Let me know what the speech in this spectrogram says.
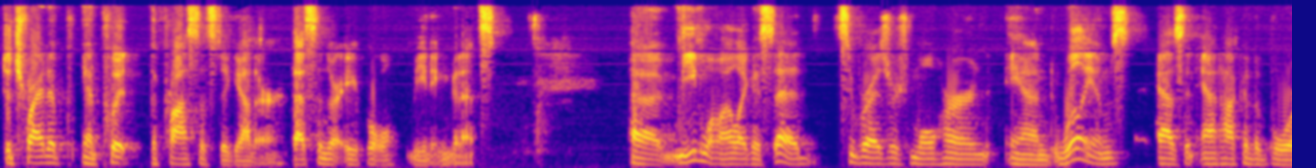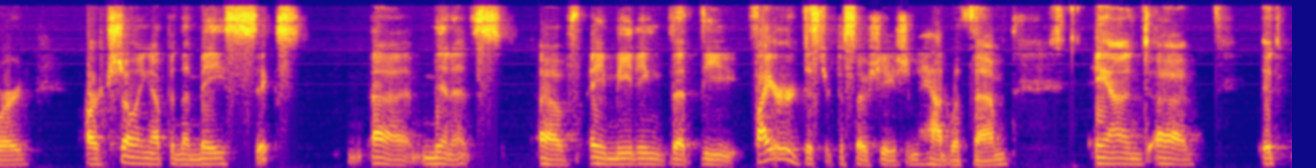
to try to and put the process together. That's in their April meeting minutes. Uh, meanwhile, like I said, Supervisors Mulheren and Williams, as an ad hoc of the board, are showing up in the May 6 uh, minutes of a meeting that the Fire District Association had with them. And uh, it,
